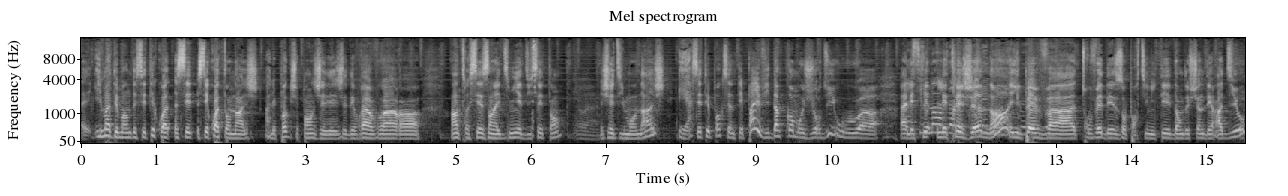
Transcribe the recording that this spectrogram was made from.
Euh, Il m'a demandé c'était quoi, c'est c'est quoi ton âge? À l'époque, je pense que je, je devrais avoir euh, entre 16 ans et demi et 17 ans. Ouais. J'ai dit mon âge. Et à cette époque, ce n'était pas évident comme aujourd'hui où euh, euh, les, très- les jeunes, non, des ils peuvent euh, trouver des opportunités dans des chaînes de radio.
